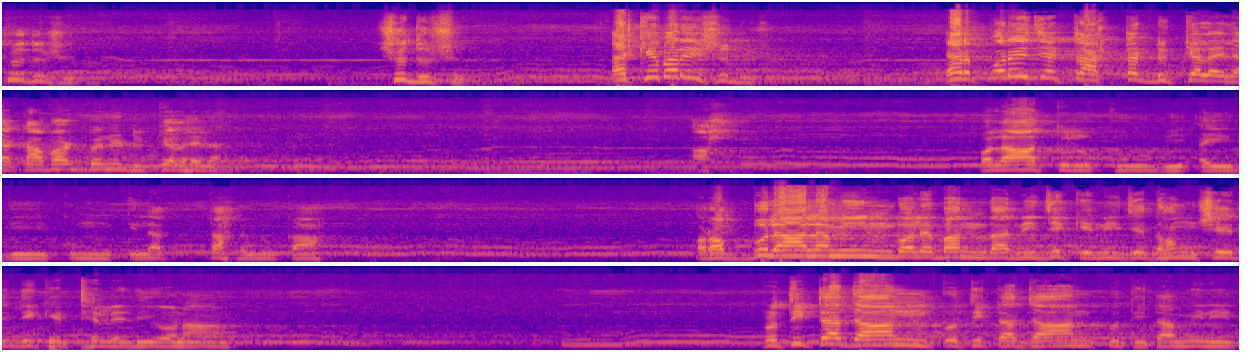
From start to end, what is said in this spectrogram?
শুধু শুধু। শুধু শুধু। একেবারেই শুধু শুধু। যে ঢুকে লাইলা, কাভার্ড ভ্যানে ঢুকে লাইলা। আহ। ওলা তুলকু বিআইদিকুম ইলা তাহলুকা। রব্বুল আলামিন বলে, বান্দা, নিজেকে নিজে ধ্বংসের দিকে ঠেলে দিও না। প্রতিটা যান প্রতিটা যান, প্রতিটা মিনিট,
